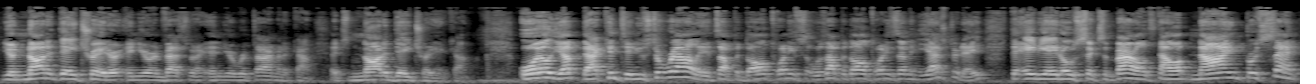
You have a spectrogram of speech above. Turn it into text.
You're not a day trader in your investment, in your retirement account. It's not a day trading account. Oil, yep, that continues to rally. It's up a dollar twenty. It was up a dollar twenty-seven yesterday to eighty-eight oh six a barrel. It's now up nine percent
